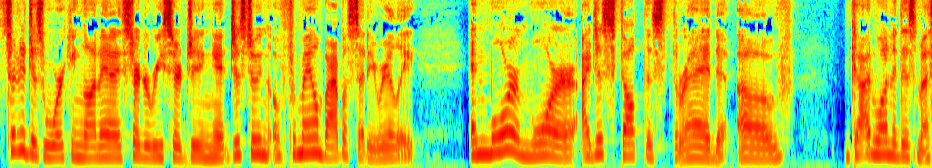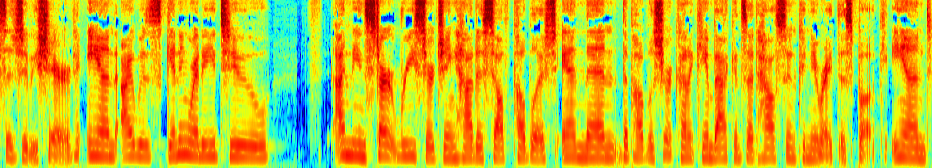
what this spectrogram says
started just working on it. I started researching it, just doing for my own Bible study, really. And more and more, I just felt this thread of God wanted this message to be shared. And I was getting ready to, I mean, start researching how to self publish. And then the publisher kind of came back and said, How soon can you write this book? And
